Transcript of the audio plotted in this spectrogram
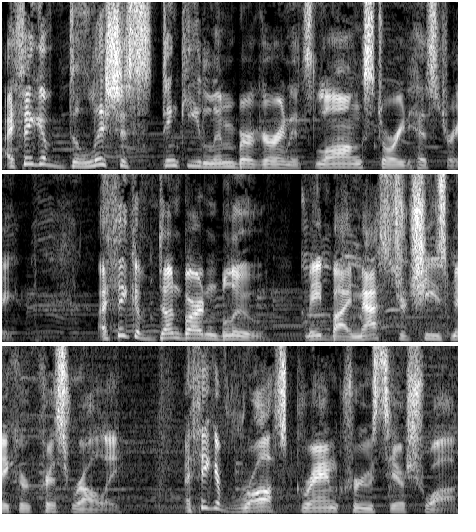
I think of delicious stinky Limburger and its long storied history. I think of Dunbarton Blue, made by master cheesemaker Chris Roelli. I think of Roth Grand Cru Surchoix,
